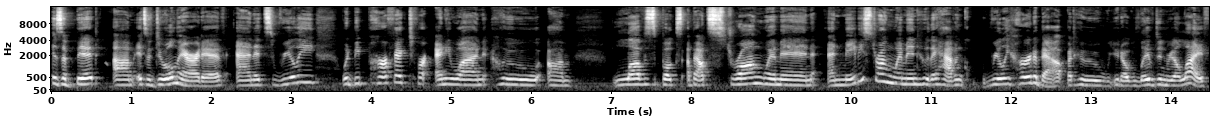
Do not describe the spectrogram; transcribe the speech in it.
is a bit um, it's a dual narrative and it's really would be perfect for anyone who um, loves books about strong women and maybe strong women who they haven't really heard about but who you know lived in real life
